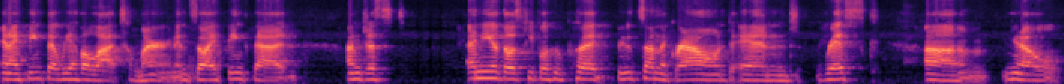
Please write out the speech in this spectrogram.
And I think that we have a lot to learn. And so I think that I'm just any of those people who put boots on the ground and risk, um, you know,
